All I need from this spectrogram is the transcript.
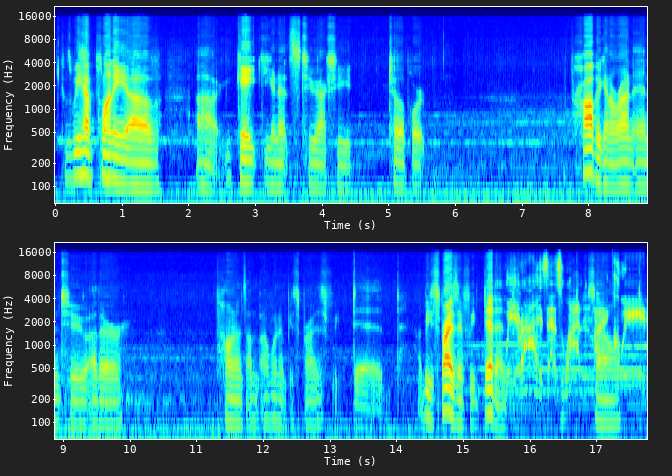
Because we have plenty of uh, gate units to actually teleport. Probably going to run into other opponents. I'm, I would not be surprised if we did. I'd be surprised if we didn't. We rise as one, so, my queen.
